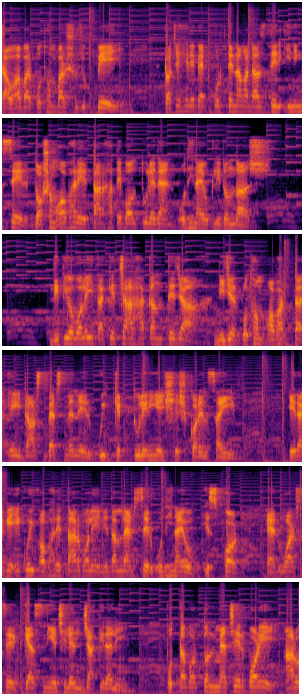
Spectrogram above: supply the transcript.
তাও আবার প্রথমবার সুযোগ পেয়ে টচে হেরে ব্যাট করতে নামা ডাচদের ইনিংসের দশম ওভারে তার হাতে বল তুলে দেন অধিনায়ক লিটন দাস। দ্বিতীয় বলেই তাকে চার হাকান তেজা নিজের প্রথম ওভারটা এই ডাচ ব্যাটসম্যানের উইকেট তুলে নিয়েই শেষ করেন সাইব এর আগে একই ওভারে তার বলে নেদারল্যান্ডসের অধিনায়ক স্কট অ্যাডওয়ার্ডসের ক্যাচ নিয়েছিলেন জাকির আলী। প্রত্যাবর্তন ম্যাচের পরে আরও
